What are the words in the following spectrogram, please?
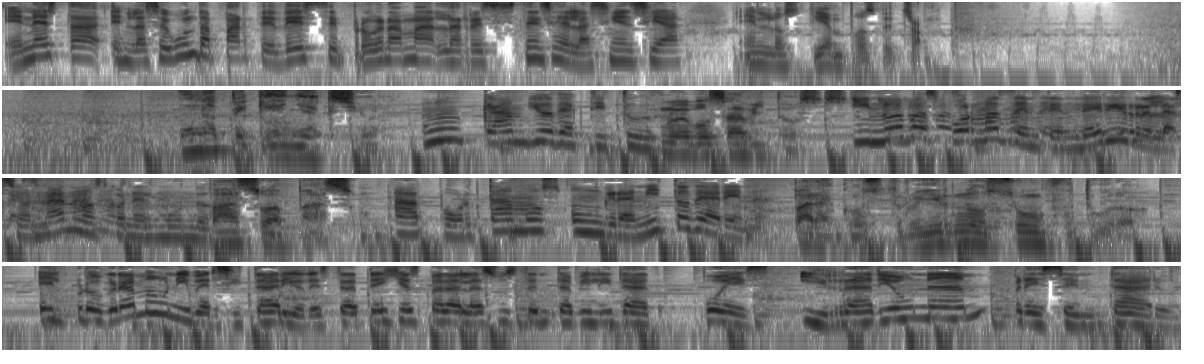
en esta en la segunda parte de este programa La resistencia de la ciencia en los tiempos de Trump. Una pequeña acción. Un cambio de actitud. Nuevos hábitos. Y nuevas formas de entender y relacionarnos con el mundo. Paso a paso. Aportamos un granito de arena. Para construirnos un futuro. El Programa Universitario de Estrategias para la Sustentabilidad, pues, y Radio UNAM presentaron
